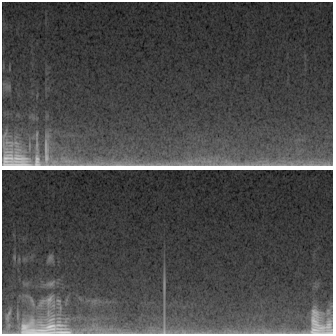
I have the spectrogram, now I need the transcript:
це рижик. Хоча я не уверений. Але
